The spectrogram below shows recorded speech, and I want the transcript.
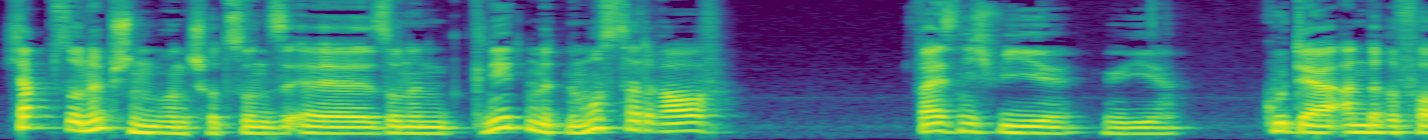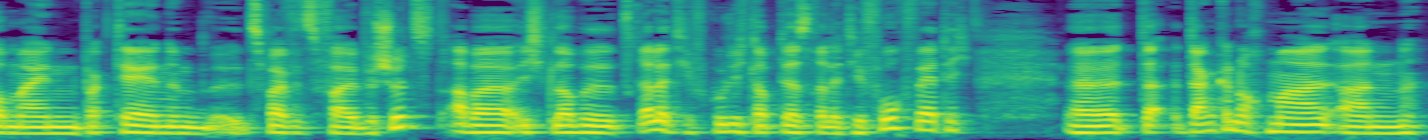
Ich habe so einen hübschen Mundschutz, so einen, äh, so einen Kneten mit einem Muster drauf. Ich weiß nicht, wie, wie gut der andere vor meinen Bakterien im Zweifelsfall beschützt, aber ich glaube relativ gut. Ich glaube, der ist relativ hochwertig. Äh, da, danke nochmal an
